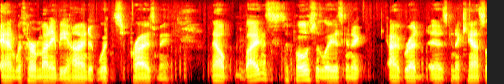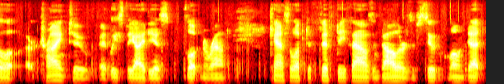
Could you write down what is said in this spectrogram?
And with her money behind it, wouldn't surprise me. Now, Biden supposedly is going to, I've read, is going to cancel, or trying to, at least the idea is floating around, cancel up to $50,000 of student loan debt.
